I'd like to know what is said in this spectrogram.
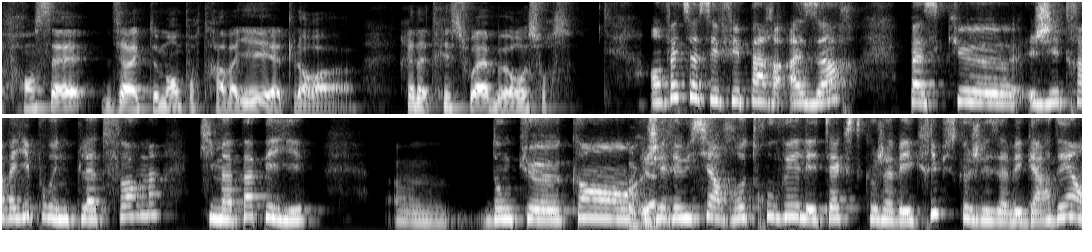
français directement pour travailler et être leur rédactrice web ressource. En fait, ça s'est fait par hasard parce que j'ai travaillé pour une plateforme qui m'a pas payé. Euh, donc, euh, quand j'ai réussi à retrouver les textes que j'avais écrits, puisque je les avais gardés en,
